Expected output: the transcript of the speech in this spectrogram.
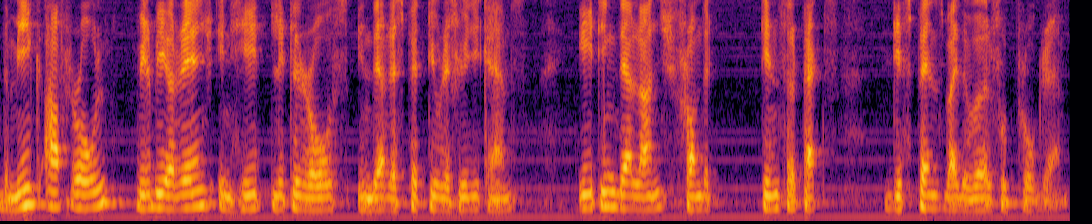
The meek, after all, will be arranged in heat little rows in their respective refugee camps, eating their lunch from the tinsel packs dispensed by the World Food Program.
